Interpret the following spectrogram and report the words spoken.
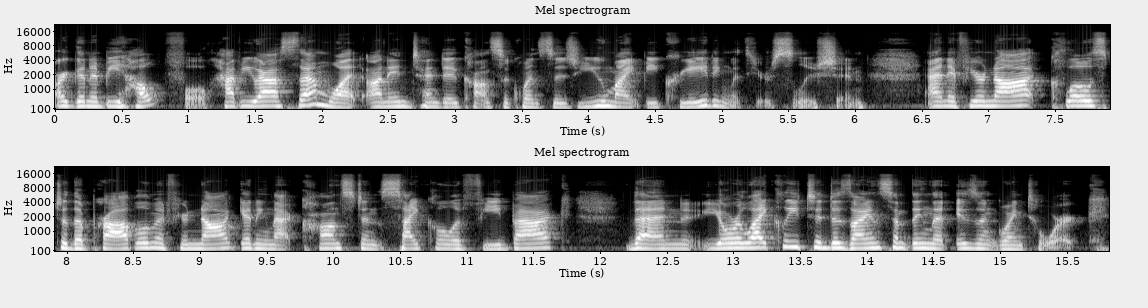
are going to be helpful? Have you asked them what unintended consequences you might be creating with your solution? And if you're not close to the problem, if you're not getting that constant cycle of feedback, then you're likely to design something that isn't going to work.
